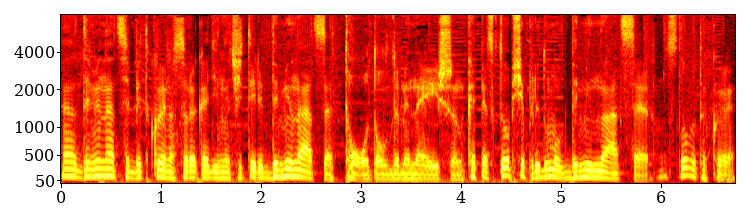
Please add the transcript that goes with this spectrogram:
А, доминация биткоина 41,4. Доминация. Total domination. Капец, кто вообще придумал доминация? Слово такое?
